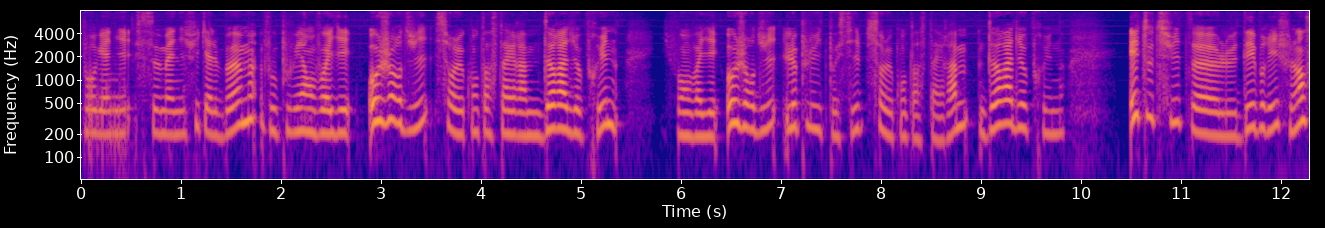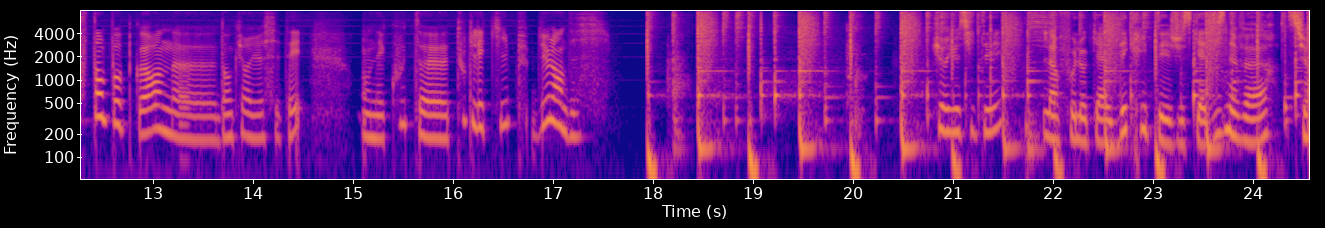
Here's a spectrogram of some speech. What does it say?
pour gagner ce magnifique album, vous pouvez envoyer aujourd'hui sur le compte Instagram de Radio Prune. Il faut envoyer aujourd'hui le plus vite possible sur le compte Instagram de Radio Prune. Et tout de suite, euh, le débrief, l'instant popcorn euh, dans Curiosité. On écoute euh, toute l'équipe du lundi. Curiosité, l'info locale décryptée jusqu'à 19h sur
